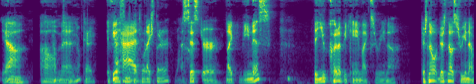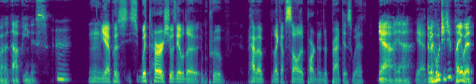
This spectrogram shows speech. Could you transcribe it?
Yeah. Mm. Oh Okay, man. Okay. If you Passing of the had like there, wow. a sister like Venus, then you could have became like Serena. There's no there's no Serena without Venus. Mm. Mm, yeah, because with her, she was able to improve, have a like a solid partner to practice with. Yeah, yeah. Yeah, I mean, who did you play with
